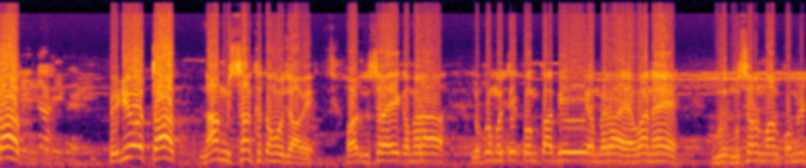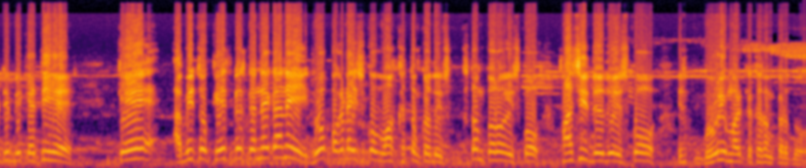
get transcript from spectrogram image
तक पीढ़ियों तक नाम निशान खत्म हो जावे और दूसरा एक हमारा लघुमती कौम का भी हमारा आह्वान है मु- मुसलमान कम्युनिटी भी कहती है कि अभी तो केस बेस करने का नहीं जो पकड़े इसको वहाँ खत्म कर दो इसको खत्म करो इसको फांसी दे दो इसको इसको गोली मार के खत्म कर दो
